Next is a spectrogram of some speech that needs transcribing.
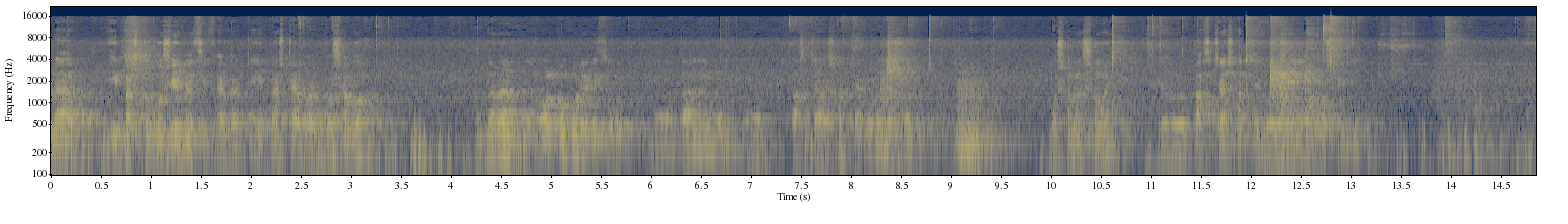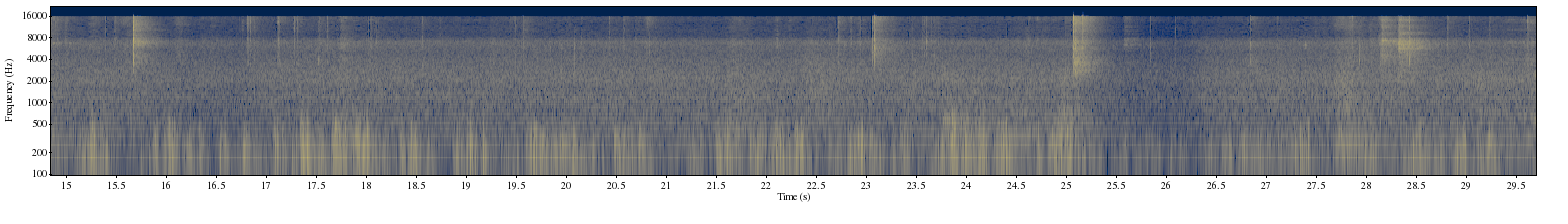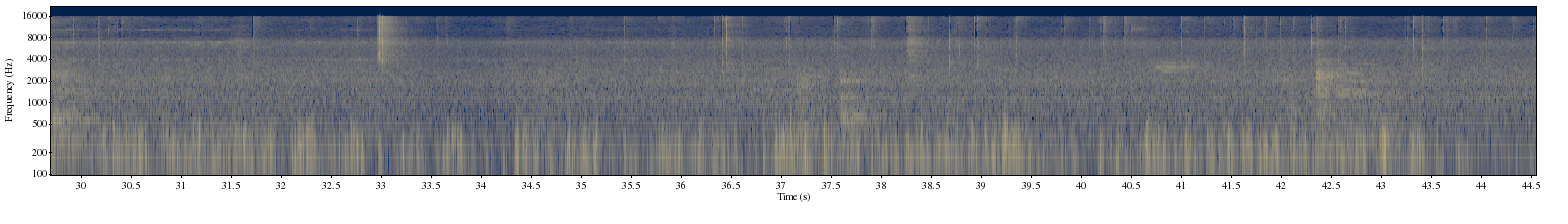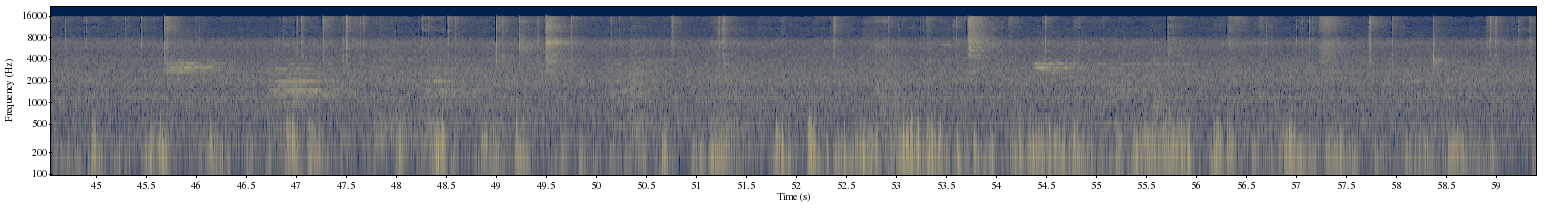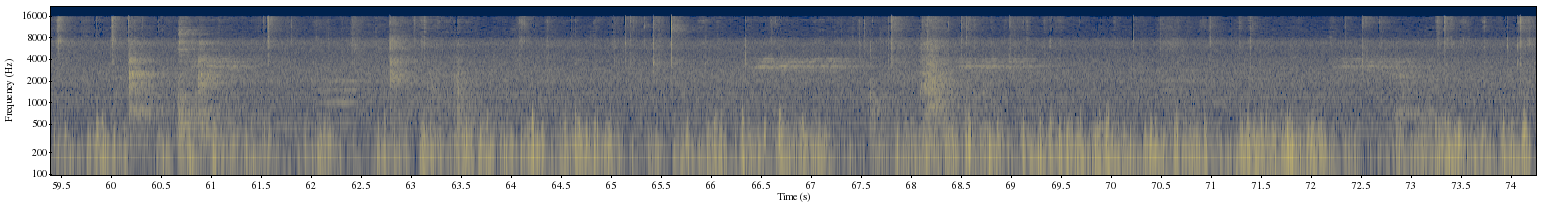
আমরা এই পাশ তো বসিয়ে ফেলছি ফাইবারটা এই পাশটা আবার বসাবো। আপনারা অল্প করে কিছু তার নেবেন পাঁচটা সাতটা করে বসাবেন বসানোর সময় পাঁচটা সাতটা করে বসাই দেবেন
